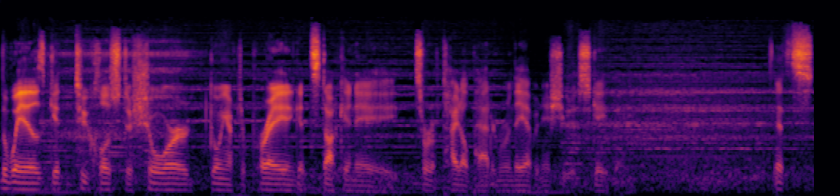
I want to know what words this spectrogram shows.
the whales get too close to shore going after prey and get stuck in a sort of tidal pattern where they have an issue escaping. It's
